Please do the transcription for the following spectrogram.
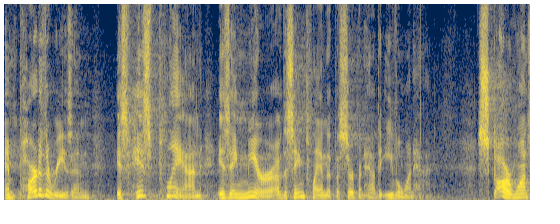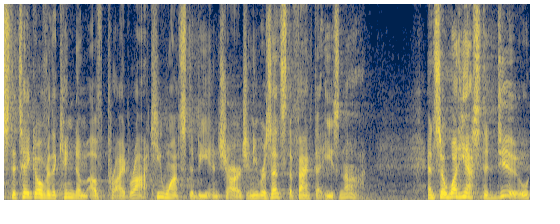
And part of the reason is his plan is a mirror of the same plan that the serpent had, the evil one had. Scar wants to take over the kingdom of Pride Rock. He wants to be in charge, and he resents the fact that he's not. And so, what he has to do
